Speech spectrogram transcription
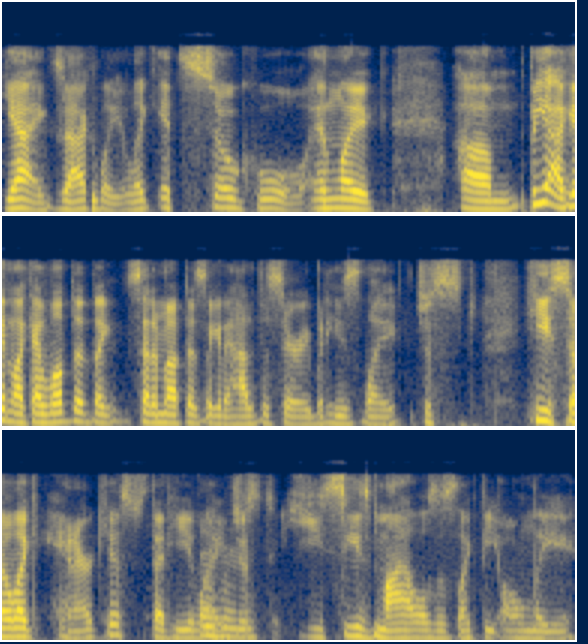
yeah exactly like it's so cool and like um but yeah again like i love that like set him up as like an adversary but he's like just he's so like anarchist that he like Mhm. just he sees miles as like the only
